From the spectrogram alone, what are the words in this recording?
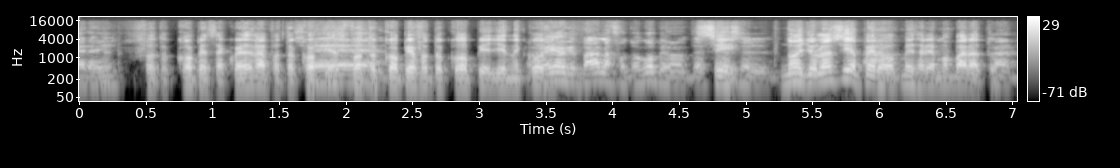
ahí. fotocopias, ¿te acuerdas de las fotocopias? Sí. Fotocopia, fotocopia, llena de había cosas. que pagar la fotocopia te Sí. el. No, yo lo hacía, pero Ah, me salía más barato. Claro.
